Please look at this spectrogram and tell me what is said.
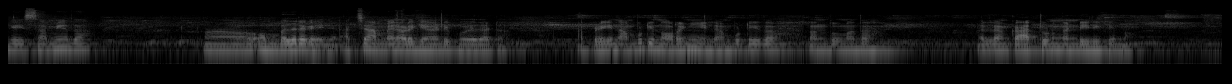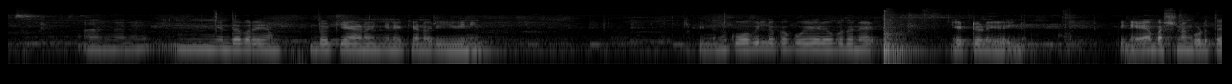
ഗൈ സമയം ഏതാ? ഒമ്പതര കഴിഞ്ഞ്. അച്ഛൻ അമ്മേനെ വിളിക്കാൻ വേണ്ടി പോയതാട്ടോ. അപ്പോഴേക്കും അമ്പുട്ടി ഒന്നും ഉറങ്ങിയില്ല. അമ്പുട്ടി ഇതാ നന്ദു അതാ. എല്ലാം കാർട്ടൂണും കണ്ടിരിക്കുന്നു. എന്താ പറയുക ഇതൊക്കെയാണ് ഇങ്ങനെയൊക്കെയാണ് ഒരു ഈവനിങ് പിന്നെ ഒന്ന് കോവിലൊക്കെ പോയി വരുമ്പോൾ തന്നെ എട്ട് മണി കഴിഞ്ഞു. പിന്നെ വേഗം ഭക്ഷണം കൊടുത്ത്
